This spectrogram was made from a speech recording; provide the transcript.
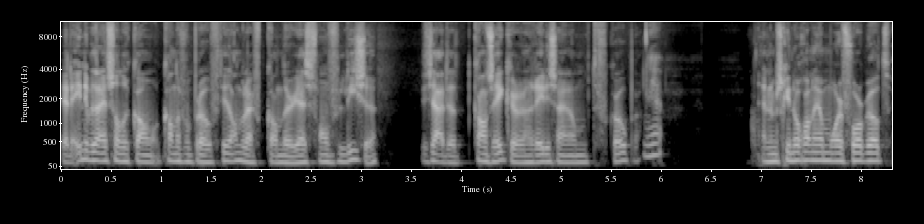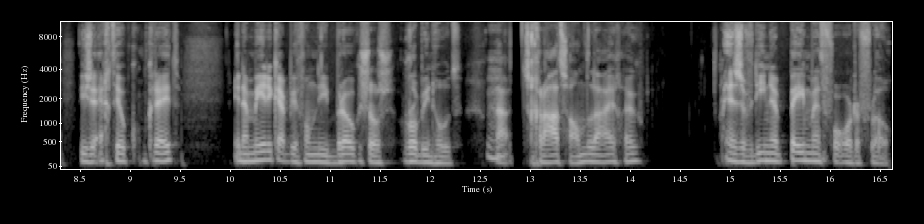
Ja, de ene bedrijf zal er, kan, kan ervan profiteren, de andere bedrijf kan er juist van verliezen. Dus ja, dat kan zeker een reden zijn om te verkopen. Ja. En misschien nog wel een heel mooi voorbeeld, die is echt heel concreet. In Amerika heb je van die brokers zoals Robinhood. Mm Nou, het is gratis handelen eigenlijk. En ze verdienen payment for order flow.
